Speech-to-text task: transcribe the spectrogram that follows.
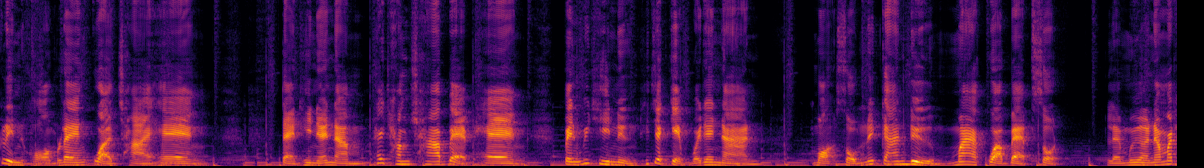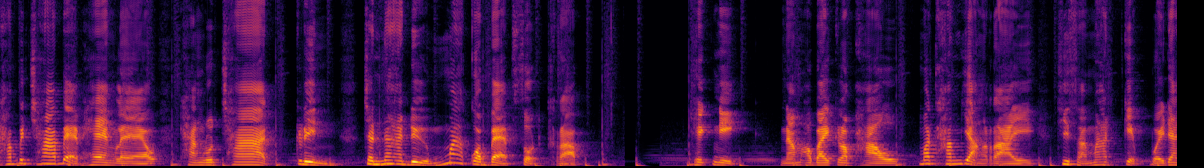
กลิ่นหอมแรงกว่าชาแห้ง แต่ที่แนะนำให้ทำชาแบบแห้ง เป็นวิธีหนึ่งที่จะเก็บไว้ได้นาน เหมาะสมในการดื่มมากกว่าแบบสด และเมื่อนำมาทำเป็นชาแบบแห้งแล้ว ทางรสชาติ กลิ่น จะน่าดื่มมากกว่าแบบสดครับ เทคนิค นำเอาใบกระเพรามาทำอย่างไร ที่สามารถเก็บไว้ได้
